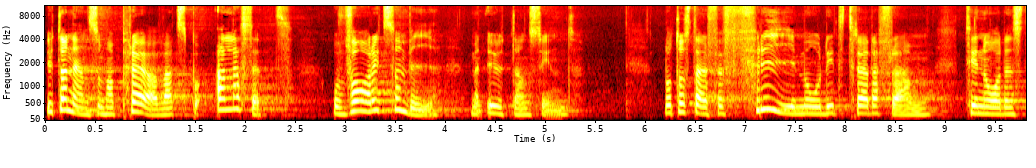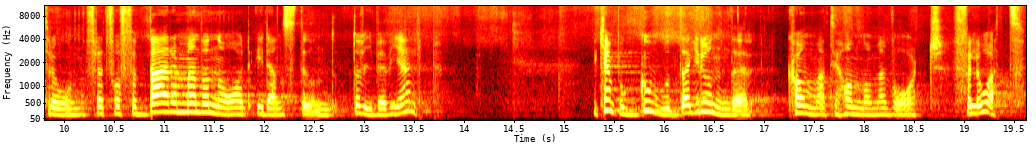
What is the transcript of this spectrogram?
utan en som har prövats på alla sätt och varit som vi, men utan synd. Låt oss därför frimodigt träda fram till nådens tron för att få förbarmande och nåd i den stund då vi behöver hjälp. Vi kan på goda grunder komma till honom med vårt förlåt.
